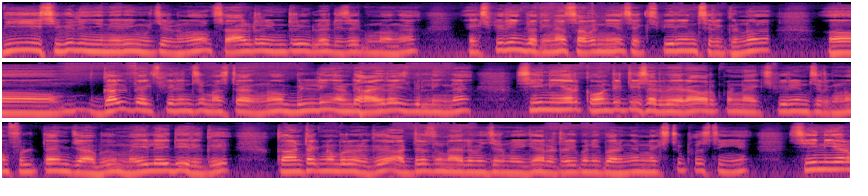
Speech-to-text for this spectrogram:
பிஇ சிவில் இன்ஜினியரிங் முடிச்சிருக்கணும். சேல்ரி இன்டர்வியூவில் டிசைட் பண்ணுவாங்க. எக்ஸ்பீரியன்ஸ் பார்த்திங்கன்னா செவன் இயர்ஸ் எக்ஸ்பீரியன்ஸ் இருக்குன்னு கல்ஃப் எக்ஸ்பீரியன்ஸு மஸ்ட் ஆகணும். பில்டிங் அண்டு ஹைரைஸ் பில்டிங்கில் சீனியர் குவான்டிட்டி சர்வேயராக ஒர்க் பண்ண எக்ஸ்பீரியன்ஸ் இருக்கணும். Full time job mail ID இருக்குது காண்டாக்ட் நம்பரும் இருக்குது அட்ரஸும் நான் அதில் மென்ஷன் பண்ணியிருக்கேன். அதில் ட்ரை பண்ணி பாருங்கள் next posting senior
